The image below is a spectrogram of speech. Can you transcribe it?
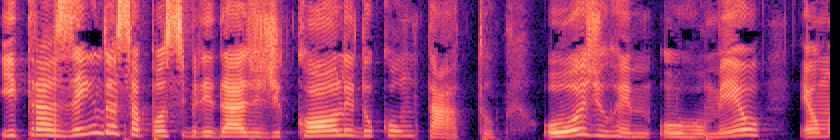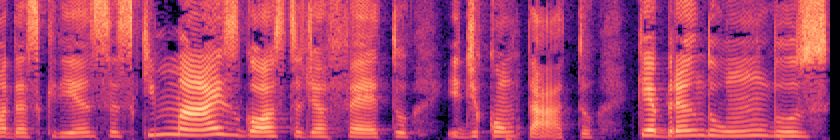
e trazendo essa possibilidade de colo e do contato. Hoje, o Romeu é uma das crianças que mais gosta de afeto e de contato, quebrando um dos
